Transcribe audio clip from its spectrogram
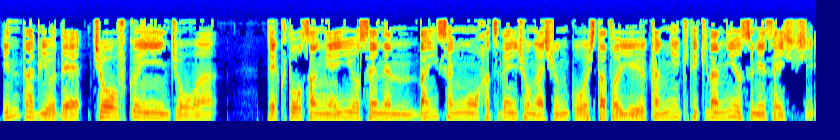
インタビューで張副委員長は、ペクトー山英雄青年第3号発電所が竣工したという感激的なニュースに接し、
